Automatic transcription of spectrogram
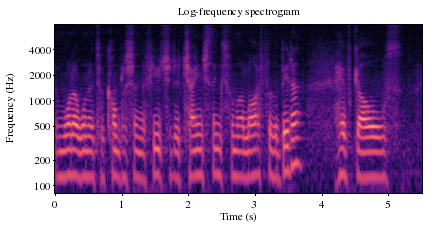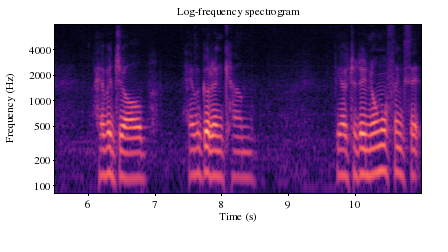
and what I wanted to accomplish in the future to change things for my life for the better. Have goals, have a job, have a good income, be able to do normal things that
